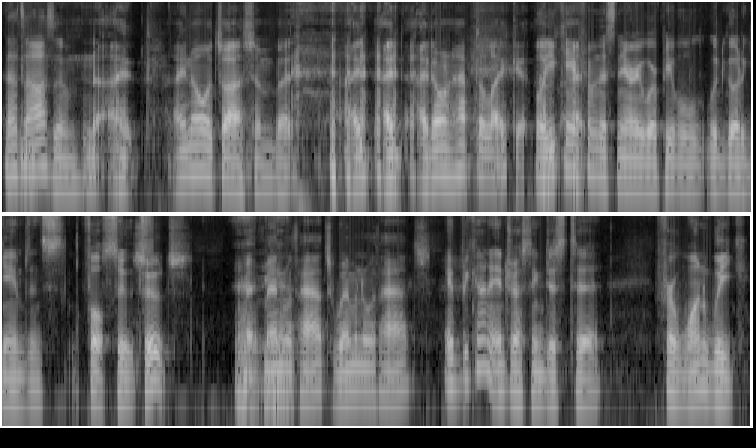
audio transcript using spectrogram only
That's awesome. no, I I know it's awesome, but I, I I don't have to like it. Well, you I'm- came I- from the scenario where people would go to games in s- full suits. suits, Uh, Men, men yeah. with hats, women with hats. It'd be kind of interesting just to, for one week,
